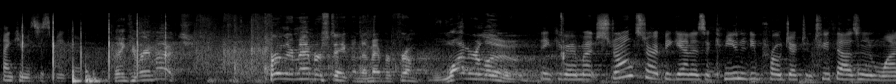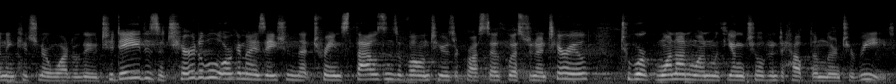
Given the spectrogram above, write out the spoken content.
Thank you, Mr. Speaker. Thank you very much. Further member statement, the member from Waterloo. Thank you very much. Strong Start began as a community project in 2001 in Kitchener-Waterloo. Today, it is a charitable organization that trains thousands of volunteers across southwestern Ontario to work one-on-one -on -one with young children to help them learn to read.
